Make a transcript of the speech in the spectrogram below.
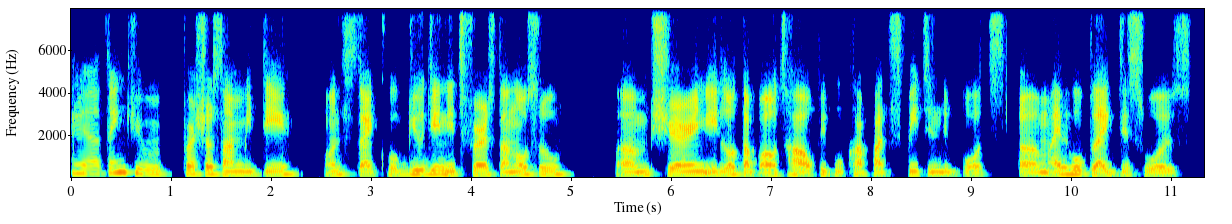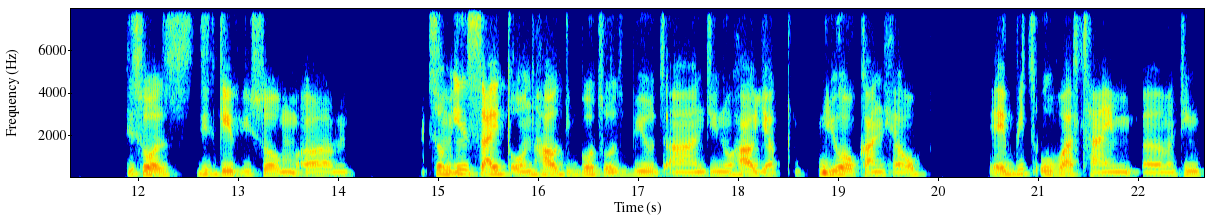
Yeah, thank you, Precious and Mide. Once like for building it first and also um sharing a lot about how people can participate in the bots. Um, I hope like this was this was this gave you some um some insight on how the bot was built and you know how you, you all can help. A bit over time, um, I think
